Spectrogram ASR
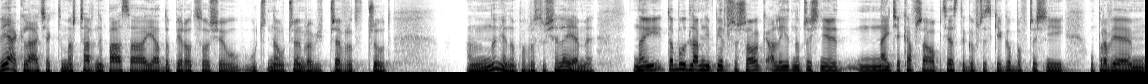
Jak lać, jak ty masz czarny pas, a ja dopiero co się nauczyłem robić przewrót w przód. No nie, no po prostu się lejemy. No i to był dla mnie pierwszy szok, ale jednocześnie najciekawsza opcja z tego wszystkiego, bo wcześniej uprawiałem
